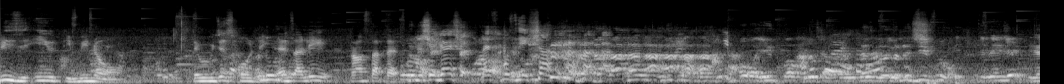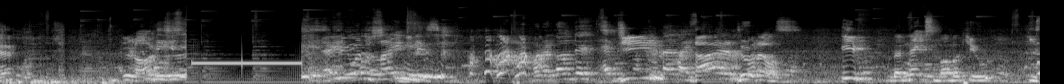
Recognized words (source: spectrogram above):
This is EU team, we know. They were just holding and suddenly round started. Okay guys, let's put a shot. What about you? What about you? Let's go to the gym. You going gym? Yeah. this Everyone lying is. for the contest every Gym, time I diet, what else? If the next barbecue is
